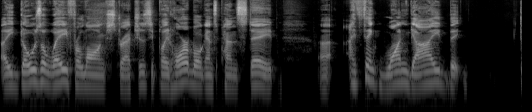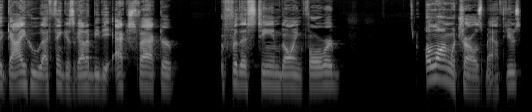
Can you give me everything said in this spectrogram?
Uh, he goes away for long stretches. He played horrible against Penn State. Uh, I think one guy that the guy who I think is going to be the X factor for this team going forward, along with Charles Matthews,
